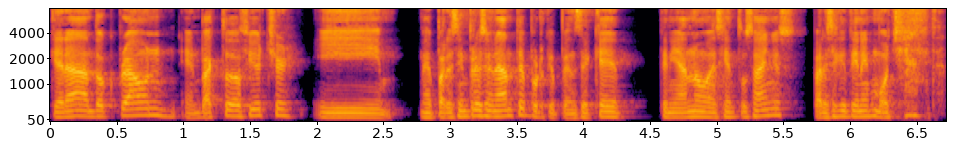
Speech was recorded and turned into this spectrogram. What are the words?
que era Doc Brown en Back to the Future. Y me parece impresionante porque pensé que tenía 900 años. Parece que tiene como 80,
